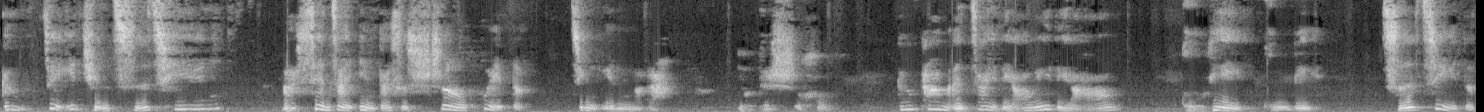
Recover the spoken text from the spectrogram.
跟这一群慈亲，那现在应该是社会的精英了啦。有的时候跟他们再聊一聊，鼓励鼓励，实际的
